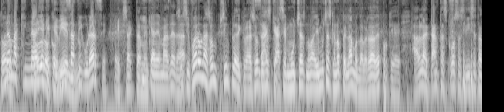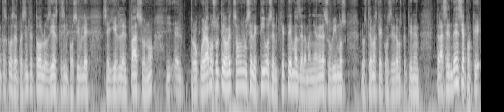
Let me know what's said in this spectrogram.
todo una maquinaria que, que comienza viene, ¿no? a figurarse. Exactamente. Y que además le da... Sí, si fuera una simple declaración de esas Exacto. que hace muchas, ¿no? Hay muchas que no pelamos, la verdad, ¿eh? Porque habla de tantas cosas y dice tantas cosas el presidente todos los días que es imposible seguirle el paso, ¿no? Y procuramos últimamente, somos muy selectivos en qué temas de la mañanera subimos los temas que consideramos que tienen trascendencia, porque,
